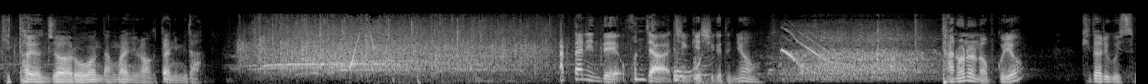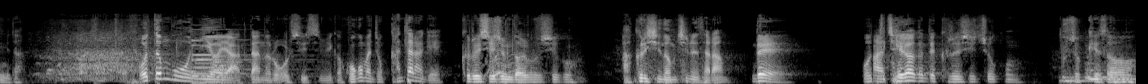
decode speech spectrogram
기타 연주하러 온 낭만유랑 악단입니다. 악단인데 혼자 지금 계시거든요. 단어는 없고요. 기다리고 있습니다. 어떤 분이어야 악단으로 올 수 있습니까? 그것만 좀 간단하게. 그릇이 좀 넓으시고. 아, 그릇이 넘치는 사람? 네. 어떻게... 아, 제가 근데 그릇이 조금 부족해서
